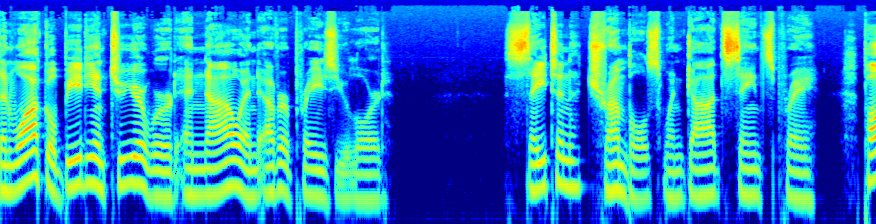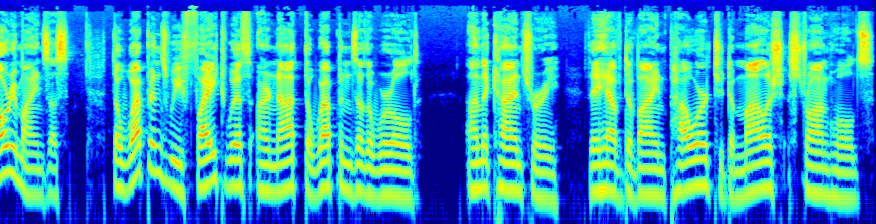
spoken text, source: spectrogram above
then walk obedient to your word, and now and ever praise you, Lord. Satan trembles when God's saints pray. Paul reminds us the weapons we fight with are not the weapons of the world. On the contrary, they have divine power to demolish strongholds.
